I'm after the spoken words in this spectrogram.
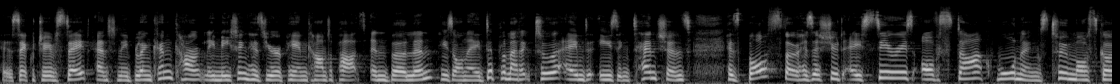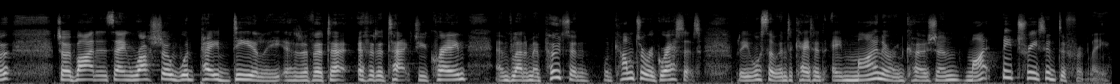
His Secretary of State, Antony Blinken, currently meeting his European counterparts in Berlin. He's on a diplomatic tour aimed at easing tensions. His boss, though, has issued a series of stark warnings to Moscow. Joe Biden saying Russia would pay dearly if it, if it attacked Ukraine, and Vladimir Putin would come to regret it. But he also indicated a minor incursion might be treated differently.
